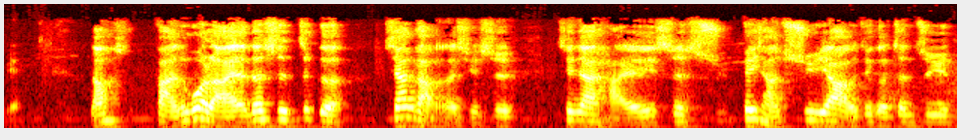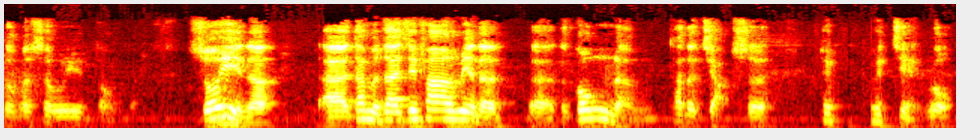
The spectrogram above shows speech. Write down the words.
面。然后反过来，但是这个香港呢，其实现在还是需非常需要这个政治运动跟社会运动的，所以呢，呃，他们在这方面的呃的功能，它的角色会会减弱，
